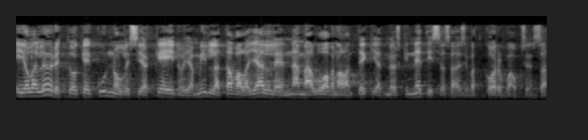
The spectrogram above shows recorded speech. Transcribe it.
ei ole löydetty oikein kunnollisia keinoja, millä tavalla jälleen nämä luovan alan tekijät myöskin netissä saisivat korvauksensa.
